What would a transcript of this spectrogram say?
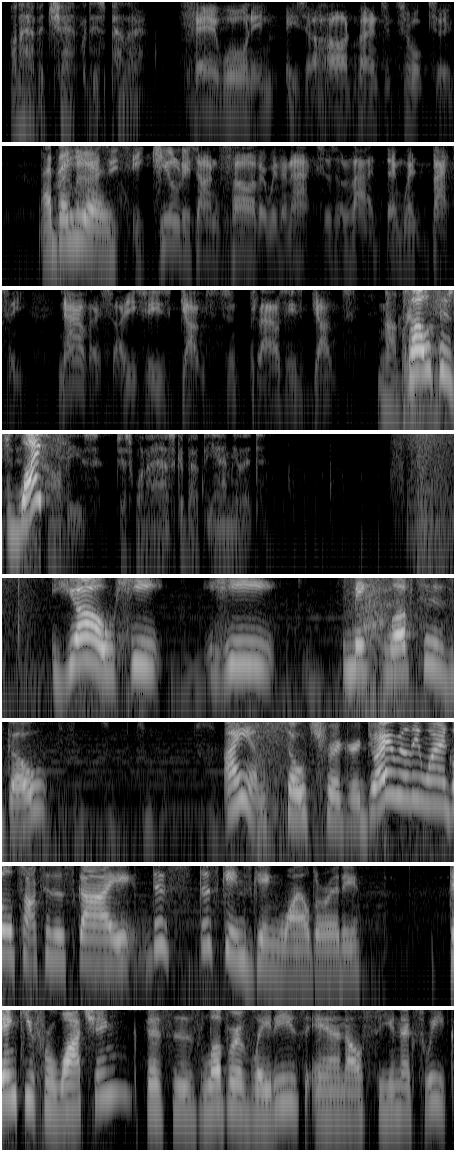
Want to have a chat with this Peller. Fair warning, he's a hard man to talk to. I bet he Rumour has is. It, he killed his own father with an axe as a lad, then went batty. Now they say he sees ghosts and ploughs his goat. Not really Close his interested what? hobbies. Just want to ask about the amulet. Yo, he he makes love to his goat. I am so triggered. Do I really want to go talk to this guy? This this game's getting wild already. Thank you for watching. This is Lover of Ladies, and I'll see you next week.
